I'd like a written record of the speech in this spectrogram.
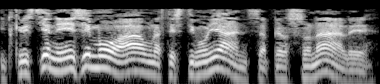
il cristianesimo a una testimonianza personale,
